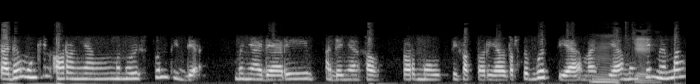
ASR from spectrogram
kadang mungkin orang yang menulis pun tidak menyadari adanya faktor multifaktorial tersebut ya Mas Hmm, ya. Mungkin memang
